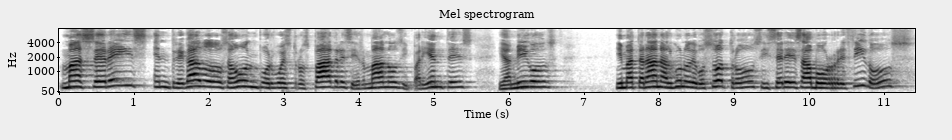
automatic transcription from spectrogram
mas seréis entregados aún por vuestros padres y hermanos y parientes y amigos y matarán a alguno de vosotros y seréis aborrecidos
